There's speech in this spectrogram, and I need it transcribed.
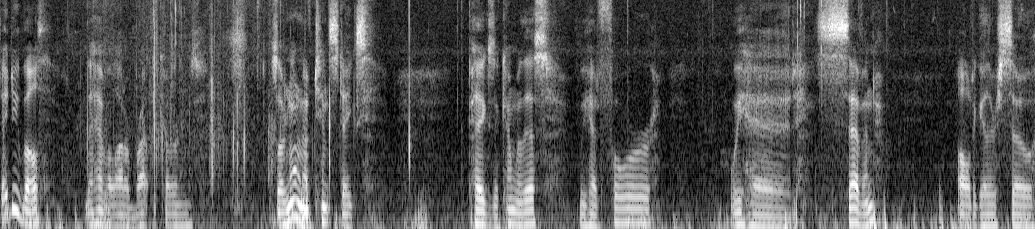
they do both. They have a lot of brightly colored ones. So there's not enough tent stakes pegs that come with this. We had four, we had seven altogether. So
